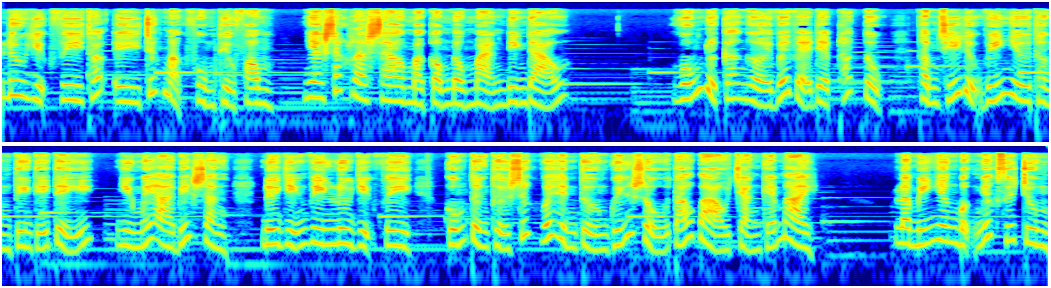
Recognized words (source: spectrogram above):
Lưu Diệt Phi thoát y trước mặt Phùng Thiệu Phong, nhan sắc ra sao mà cộng đồng mạng điên đảo. Vốn được ca ngợi với vẻ đẹp thoát tục, thậm chí được ví như thần tiên tỷ tỷ, nhưng mấy ai biết rằng nữ diễn viên Lưu Diệt Phi cũng từng thử sức với hình tượng quyến rũ táo bạo chẳng kém ai. Là mỹ nhân bậc nhất xứ Trung,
